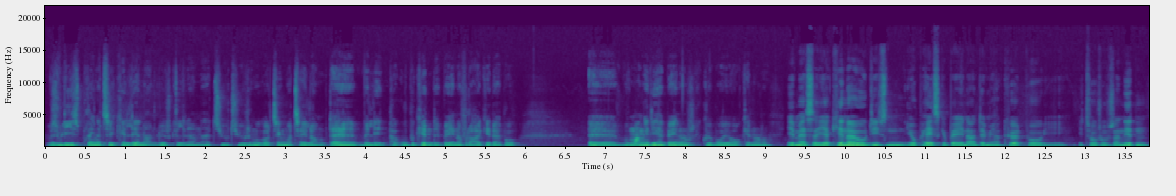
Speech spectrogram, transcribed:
Hvis vi lige springer til kalenderen, løbskalenderen her 2020, det kunne jeg godt tænke mig at tale om. Der er vel et par ubekendte baner for dig, gætter jeg på. Øh, hvor mange af de her baner, du skal køre på i år, kender du? Jamen altså, jeg kender jo de sådan, europæiske baner, dem jeg har kørt på i, i 2019.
